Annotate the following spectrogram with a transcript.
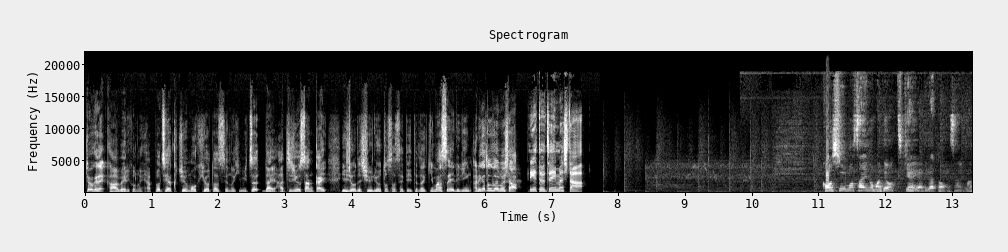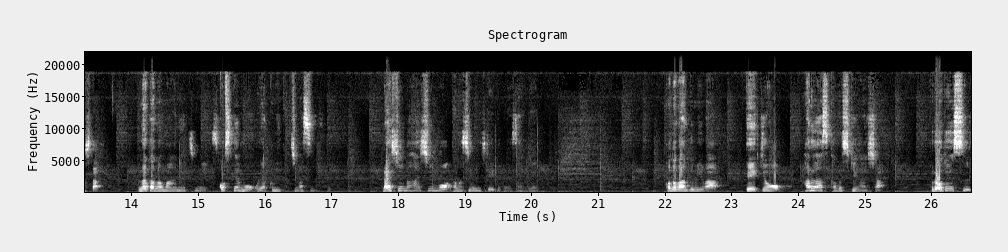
というわけで、川辺理子の100発100中目標達成の秘密第83回以上で終了とさせていただきます。エリリン、ありがとうございました。ありがとうございました。今週も最後までお付き合いありがとうございました。あなたの毎日に少しでもお役に立ちますように。来週の配信も楽しみにしていてくださいね。この番組は、提供、ハルアス株式会社、プロデュース、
